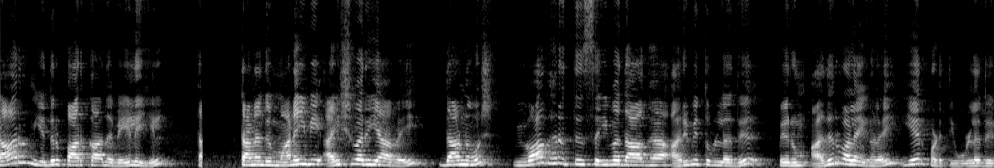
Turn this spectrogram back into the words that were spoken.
யாரும் எதிர்பார்க்காத வேளையில் தனது மனைவி ஐஸ்வர்யாவை தனுஷ் விவாகரத்து செய்வதாக அறிவித்துள்ளது பெரும் அதிர்வலைகளை ஏற்படுத்தியுள்ளது.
